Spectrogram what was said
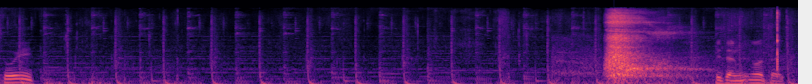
Sweet. Pitan noteikti.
